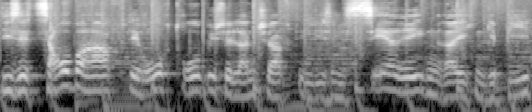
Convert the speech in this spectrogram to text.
Diese zauberhafte hochtropische Landschaft in diesem sehr regenreichen Gebiet,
